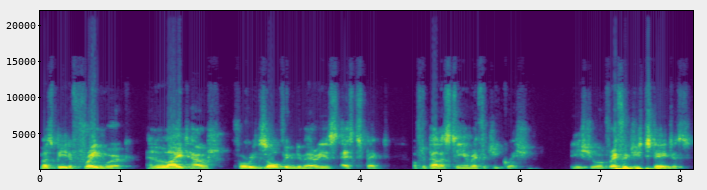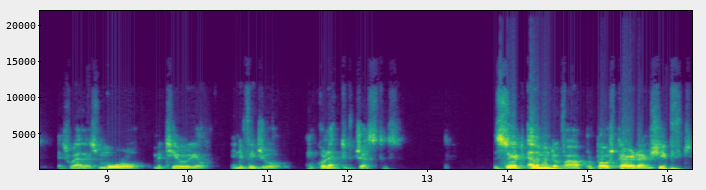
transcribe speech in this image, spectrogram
must be the framework and lighthouse for resolving the various aspects of the Palestinian refugee question the issue of refugee status, as well as moral, material, individual, and collective justice. The third element of our proposed paradigm shift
